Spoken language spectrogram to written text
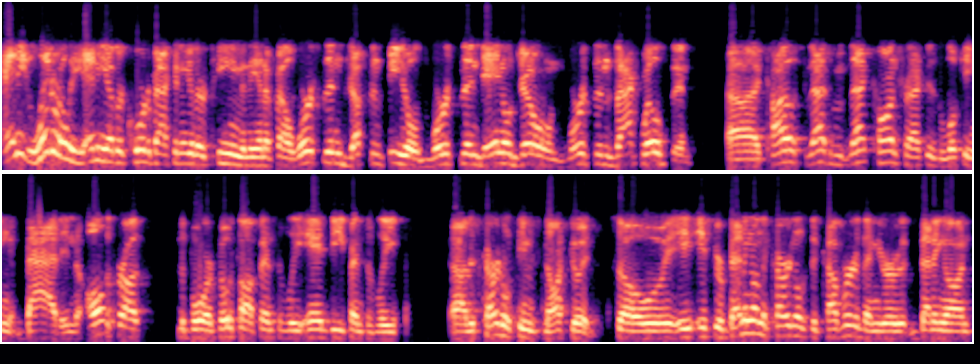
any, literally any other quarterback, any other team in the NFL. Worse than Justin Fields, worse than Daniel Jones, worse than Zach Wilson. Uh, Kyle, that that contract is looking bad, and all across the board, both offensively and defensively. Uh, this Cardinals team is not good. So if you're betting on the Cardinals to cover, then you're betting on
